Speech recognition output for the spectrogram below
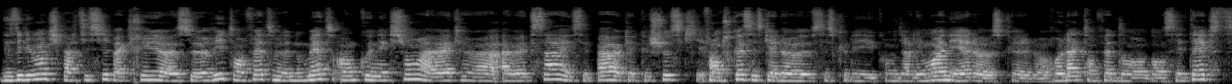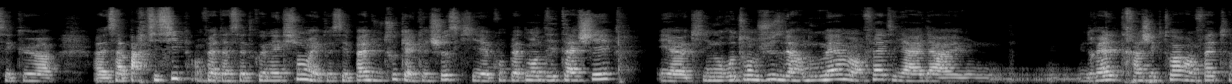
des éléments qui participent à créer euh, ce rite en fait nous mettent en connexion avec euh, avec ça et c'est pas quelque chose qui enfin en tout cas c'est ce qu'elle euh, c'est ce que les comment dire les moines et elle ce qu'elle relate en fait dans dans ses textes c'est que ça participe en fait à cette connexion et que c'est pas du tout quelque chose qui est complètement détaché et qui nous retourne juste vers nous-mêmes en fait il y a y a une, une réelle trajectoire en fait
